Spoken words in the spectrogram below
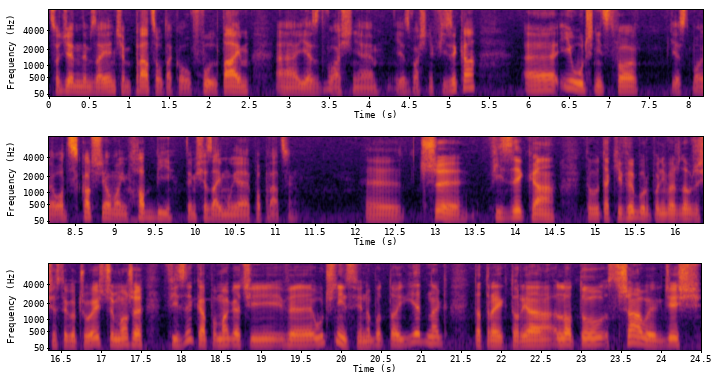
codziennym zajęciem, pracą taką full time jest właśnie, jest właśnie fizyka i łucznictwo jest moją odskocznią, moim hobby, tym się zajmuję po pracy. E, Czy fizyka to był taki wybór, ponieważ dobrze się z tego czułeś, czy może fizyka pomaga ci w łucznictwie? No bo to jednak ta trajektoria lotu, strzały, gdzieś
